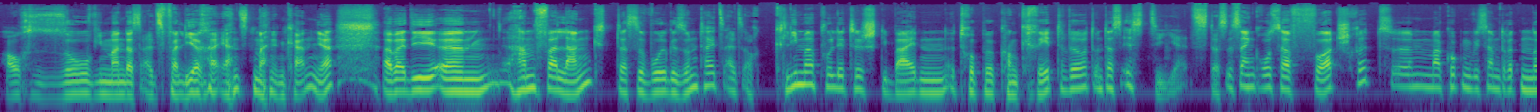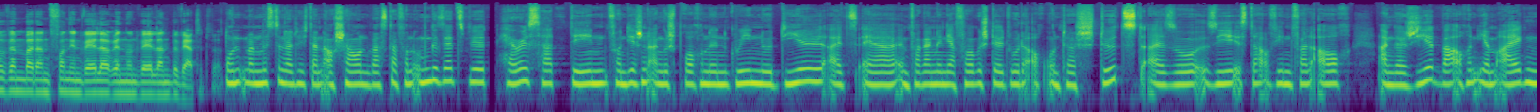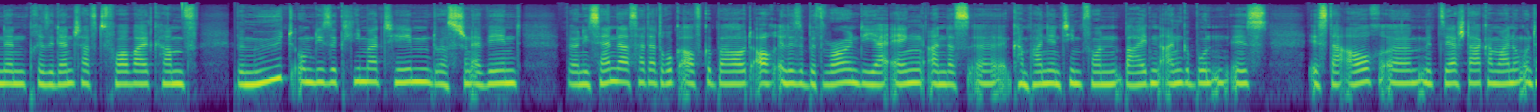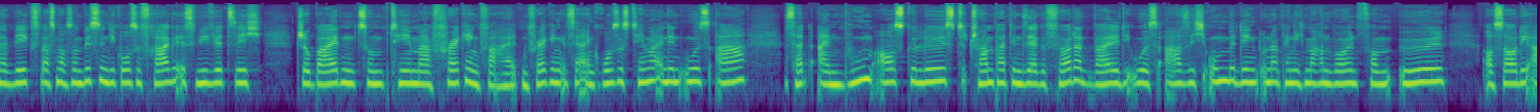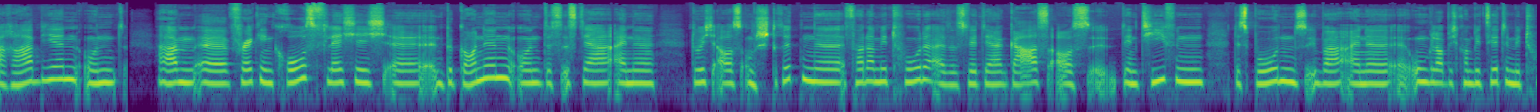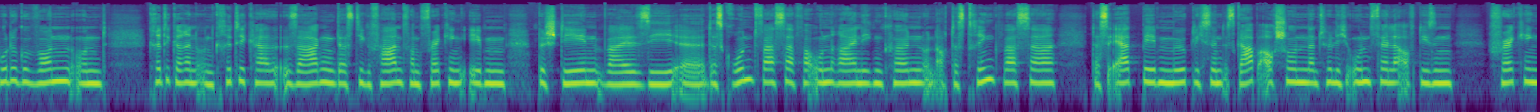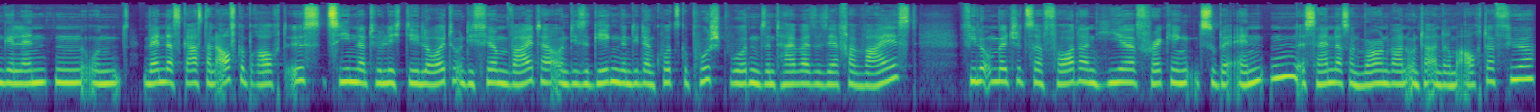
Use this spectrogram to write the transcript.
auch so, wie man das als Verlierer ernst meinen kann, ja. Aber die ähm, haben verlangt, dass sowohl gesundheits- als auch klimapolitisch die beiden Truppe konkret wird und das ist sie jetzt. Das ist ein großer Fortschritt. Ähm, mal gucken, wie es am 3. November dann von den Wählerinnen und Wählern bewertet wird. Und man müsste natürlich dann auch schauen, was davon umgesetzt wird. Harris hat den von dir schon angesprochenen Green New Deal, als er im vergangenen Jahr vorgestellt wurde, auch unterstützt. Also sie ist da auf jeden Fall auch engagiert, war auch in ihrem eigenen Präsidentschaftsvorwahlkampf bemüht um diese Klimathemen. Du hast schon erwähnt, Bernie Sanders hat da Druck aufgebaut, auch Elizabeth Warren, die ja eng an das äh, Kampagnenteam von Biden angebunden ist, ist da auch äh, mit sehr starker Meinung unterwegs. Was noch so ein bisschen die große Frage ist, wie wird sich Joe Biden zum Thema Fracking verhalten? Fracking ist ja ein großes Thema in den USA. Es hat einen Boom ausgelöst. Trump hat den sehr gefördert, weil die USA sich unbedingt unabhängig machen wollen vom Öl aus Saudi-Arabien und haben äh, Fracking großflächig äh, begonnen und es ist ja eine durchaus umstrittene Fördermethode. Also es wird ja Gas aus äh, den Tiefen des Bodens über eine äh, unglaublich komplizierte Methode gewonnen und Kritikerinnen und Kritiker sagen, dass die Gefahren von Fracking eben bestehen, weil sie äh, das Grundwasser verunreinigen können und auch das Trinkwasser, dass Erdbeben möglich sind. Es gab auch schon natürlich Unfälle auf diesen Fracking-Geländen und wenn das Gas dann aufgebraucht ist, ziehen natürlich die Leute und die Firmen weiter und diese Gegenden, die dann kurz gepusht wurden, sind teilweise sehr verwaist. Viele Umweltschützer fordern hier Fracking zu beenden. Sanders und Warren waren unter anderem auch dafür.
